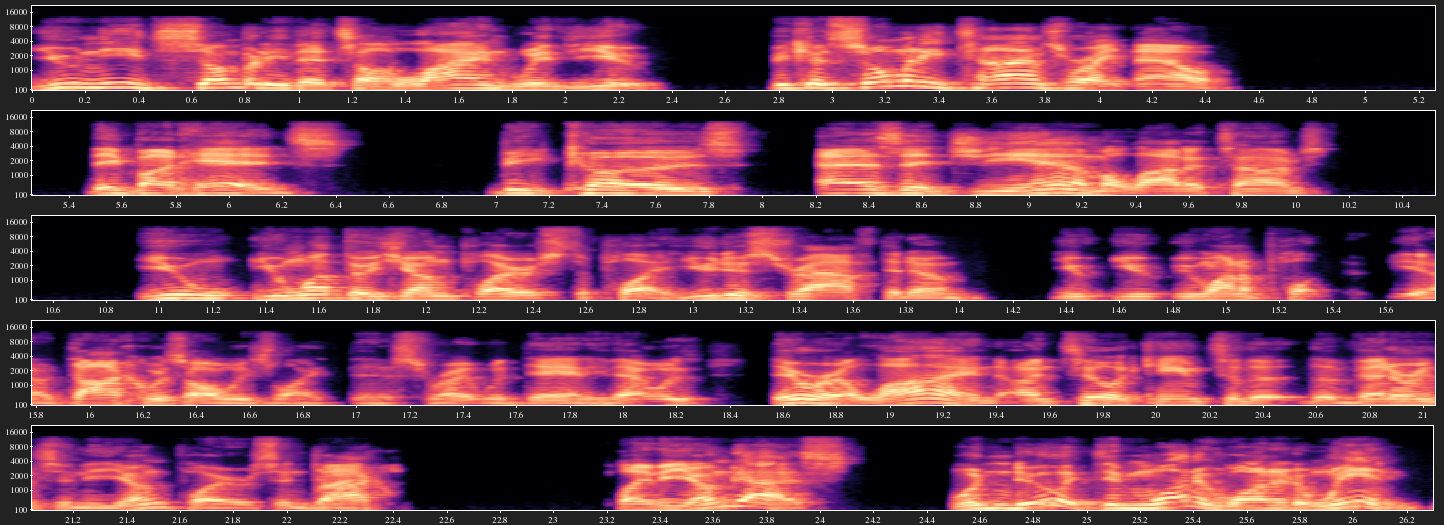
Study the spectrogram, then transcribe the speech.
you need somebody that's aligned with you because so many times right now they butt heads because as a GM, a lot of times you you want those young players to play. You just drafted them. You you you want to play. You know, Doc was always like this, right? With Danny, that was they were aligned until it came to the the veterans and the young players. And Doc Right. play the young guys. Wouldn't do it. Didn't want to. Wanted to win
